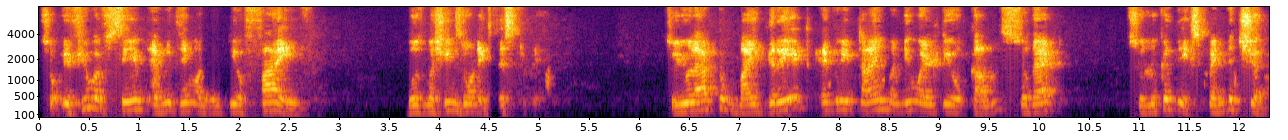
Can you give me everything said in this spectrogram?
So if you have saved everything on LTO 5, those machines don't exist today. So you'll have to migrate every time a new LTO comes so that, so look at the expenditure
